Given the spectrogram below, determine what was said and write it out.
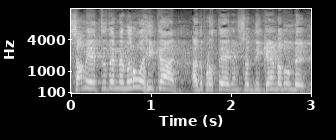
സമയത്ത് തന്നെ നിർവഹിക്കാൻ അത് പ്രത്യേകം ശ്രദ്ധിക്കേണ്ടതുണ്ട്.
